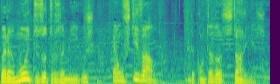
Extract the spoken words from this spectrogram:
para muitos outros amigos. É um festival de contadores de histórias.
